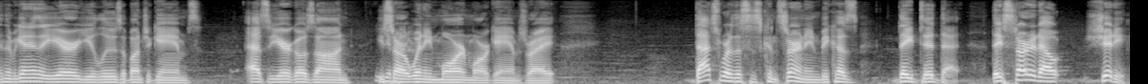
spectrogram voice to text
in the beginning of the year you lose a bunch of games. As the year goes on, you start better. winning more and more games. Right. That's where this is concerning because they did that. They started out shitty,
